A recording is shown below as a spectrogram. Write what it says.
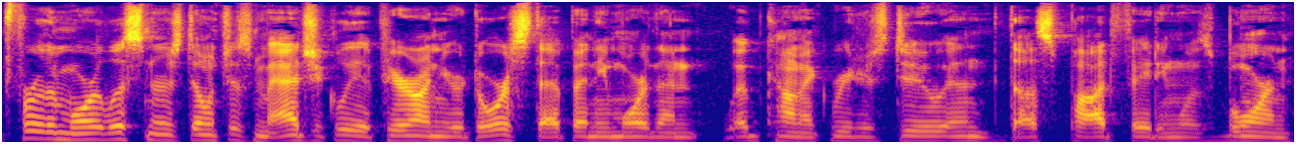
furthermore, listeners don't just magically appear on your doorstep any more than webcomic readers do, and thus pod fading was born.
